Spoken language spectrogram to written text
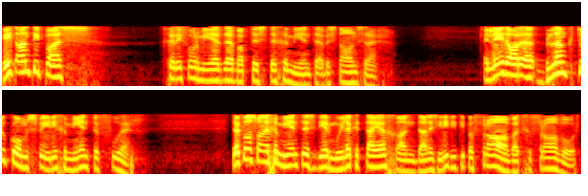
Het Antipas gereformeerde baptiste gemeente 'n bestaansreg? En lê daar 'n blink toekoms vir hierdie gemeente voor? Dikwels wanneer gemeentes deur moeilike tye gaan, dan is hierdie die tipe vrae wat gevra word.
